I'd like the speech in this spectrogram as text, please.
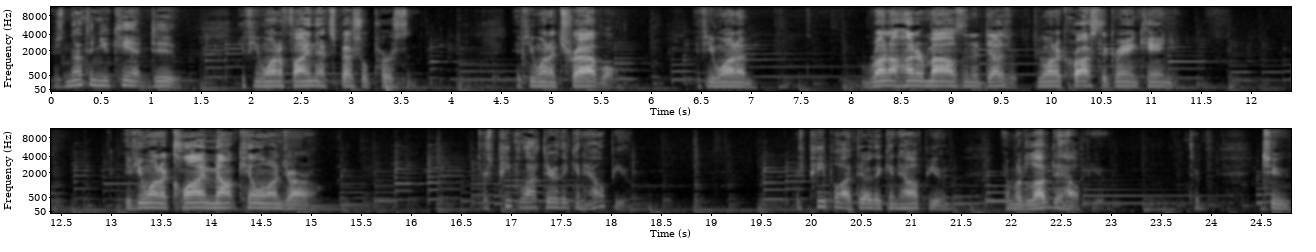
There's nothing you can't do if you want to find that special person, if you want to travel, if you want to run 100 miles in the desert, if you want to cross the Grand Canyon, if you want to climb Mount Kilimanjaro, there's people out there that can help you. There's people out there that can help you and would love to help you to, to,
